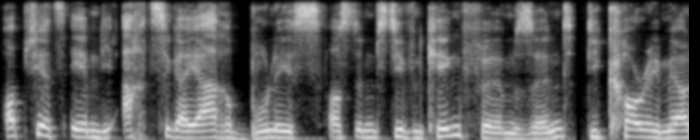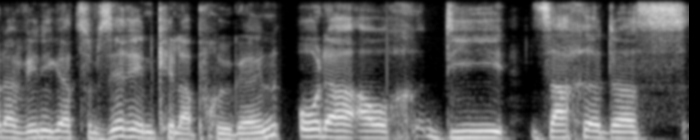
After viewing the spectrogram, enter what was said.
Ob es jetzt eben die 80er Jahre Bullies aus dem Stephen King-Film sind, die Cory mehr oder weniger zum Serienkiller prügeln, oder auch die Sache, dass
